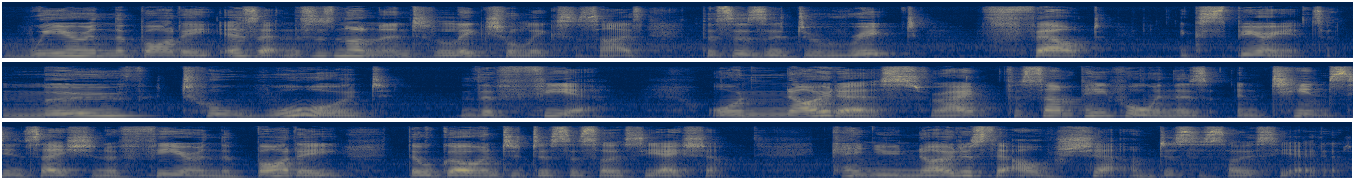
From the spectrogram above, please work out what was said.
Where in the body is it? And this is not an intellectual exercise, this is a direct felt experience. Move toward the fear. Or notice, right? For some people, when there's intense sensation of fear in the body, they'll go into disassociation. Can you notice that? Oh shit, I'm disassociated.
